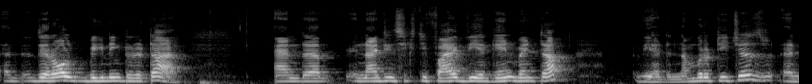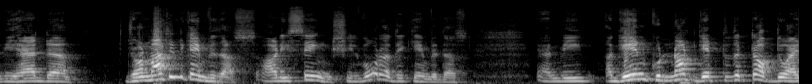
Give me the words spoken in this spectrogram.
And they're all beginning to retire. And uh, in 1965, we again went up. We had a number of teachers, and we had uh, John Martin came with us, R.D. Singh, Shilvora, they came with us. And we again could not get to the top, though I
